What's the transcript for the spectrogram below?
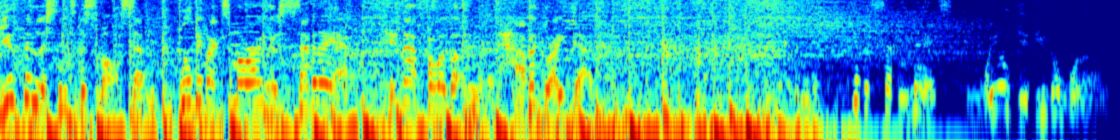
You've been listening to The Smart 7. We'll be back tomorrow at 7 a.m. Hit that follow button and have a great day. Give us seven minutes, we'll give you the world.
